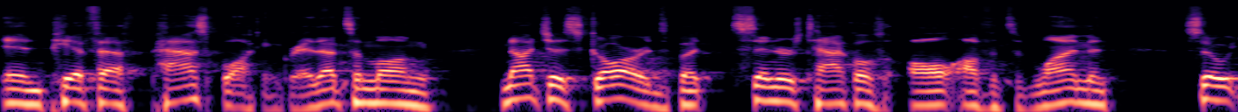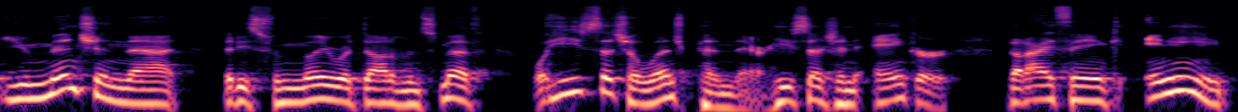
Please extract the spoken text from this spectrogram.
in PFF pass blocking grade. That's among not just guards, but centers, tackles, all offensive linemen. So you mentioned that that he's familiar with Donovan Smith. Well, he's such a linchpin there. He's such an anchor that I think any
